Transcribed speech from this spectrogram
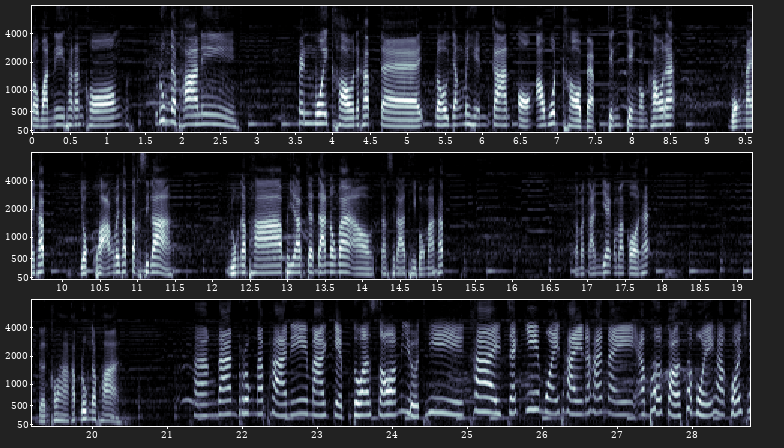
ประวัตินี้ทางด้านของรุ่งนภานี่เป็นมวยเข่านะครับ แต่เรายังไม่เห็นการออกอาวุธเข่าแบบเจ๋งๆของเขานะวงในครับยกขวางไว้ครับตักศิลาลุงนภาพยายามจะดันออกมาเอาตักศิลาถีบออกมาครับ กรรมการแยกออกมาก่อนฮะเดินเข้าหาครับรุ่งนภา ทางด้านรุ่งนภานี่มาเก็บตัวซ้อมอยู่ที่ค่ายแจ็กกี้มวยไทยนะคะ ในอำเภอเกาะสมุยค่ะโคชเช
